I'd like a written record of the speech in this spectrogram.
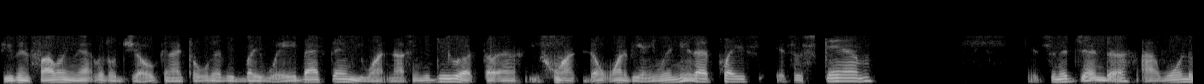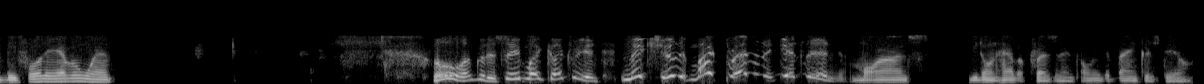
if you've been following that little joke, and I told everybody way back then, you want nothing to do with, uh, you want don't want to be anywhere near that place. It's a scam. It's an agenda. I warned them before they ever went. Oh, I'm going to save my country and make sure that my president gets in. Morons, you don't have a president. Only the bankers do.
